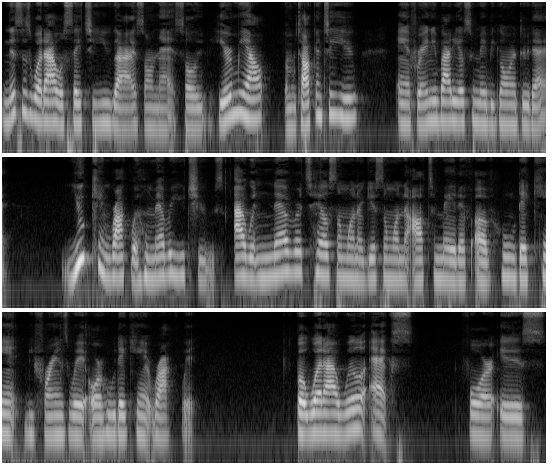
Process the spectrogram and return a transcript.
And this is what I will say to you guys on that. So hear me out. I'm talking to you. And for anybody else who may be going through that, you can rock with whomever you choose. I would never tell someone or give someone the ultimatum of who they can't be friends with or who they can't rock with. But what I will ask for is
